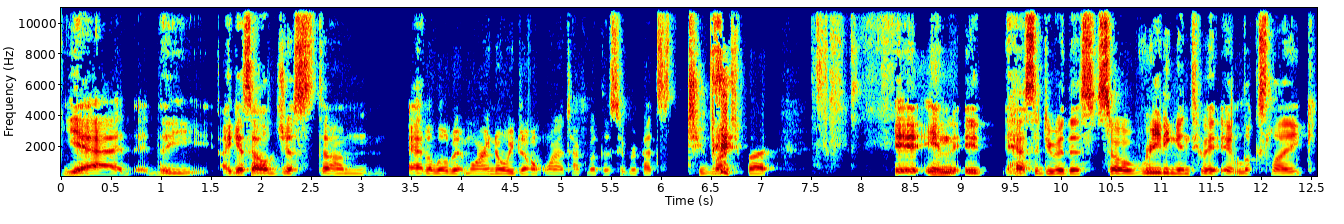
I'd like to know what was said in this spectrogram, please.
yeah, the I guess I'll just um, add a little bit more. I know we don't want to talk about the super pets too much, but it, in it has to do with this. So, reading into it, it looks like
